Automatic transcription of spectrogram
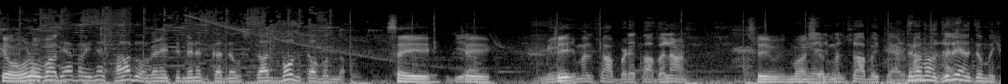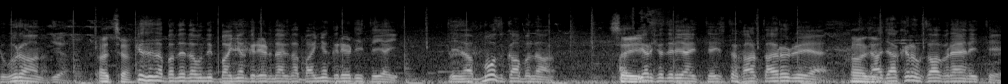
ਤੇ ਹੁਣ ਉਹ ਬਾਅਦ ਇਹ ਭਾਈ ਨੇ ਸਾਧ ਹੋ ਗਏ ਨੇ ਤੇ ਮਿਹਨਤ ਕਰਨਾ ਉਸਤਾਦ ਬਹੁਤ ਕਾਬਲ ਨਾ ਸਹੀ ਜੀ ਹਾਂ। ਠੀਕ ਮੀਆਂ ਠੀਕ। ਅਜਮਲ ਸਾਹਿਬ ਬੜੇ ਕਾਬਿਲ ਹਨ ਸਹੀ ਮੀਆਂ ਮਾਸ਼ਾਅੱਲਾ ਅਜਮਲ ਸਾਹਿਬ ਇੱਥੇ ਤੇਰਾ ਹੈਡਮਾਸਟਰ ਜ਼ਿਲ੍ਹੇ ਤੋਂ ਮਸ਼ਹੂਰ ਹਨ ਜੀ ਹਾਂ। ਅੱਛਾ ਕਿਸੇ ਦਾ ਬੰਦੇ ਦਾ ਉਹਦੀ ਬਾਈਆਂ ਗ੍ਰੇਡ ਦਾ ਬਾਈਆਂ ਗ੍ਰੇਡ ਇੱਥੇ ਆਈ ਤੇ ਨਾ ਬਹੁਤ ਕਾਬਲ ਆ ਸਹੀ ਅਰਸ਼ਦ ਰਿਹਾ ਇੱਥੇ ਇਸਤਖਾਰ ਤਾਰ ਰਿਹਾ ਹਾਂਜੀ। ਰਾਜਾ ਅਕਰਮ ਸਾਹਿਬ ਰਹਿਣ ਇੱਥੇ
